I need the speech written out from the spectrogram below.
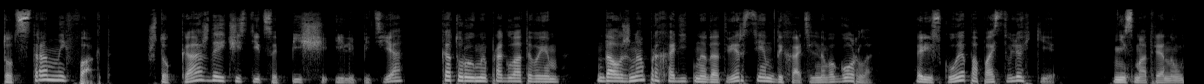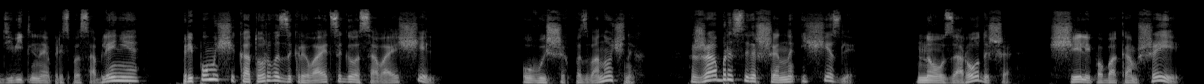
тот странный факт, что каждая частица пищи или питья, которую мы проглатываем, должна проходить над отверстием дыхательного горла, рискуя попасть в легкие, несмотря на удивительное приспособление, при помощи которого закрывается голосовая щель. У высших позвоночных жабры совершенно исчезли, но у зародыша – щели по бокам шеи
